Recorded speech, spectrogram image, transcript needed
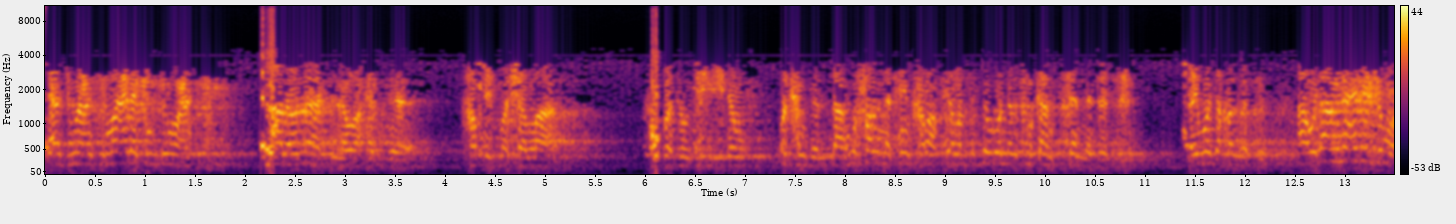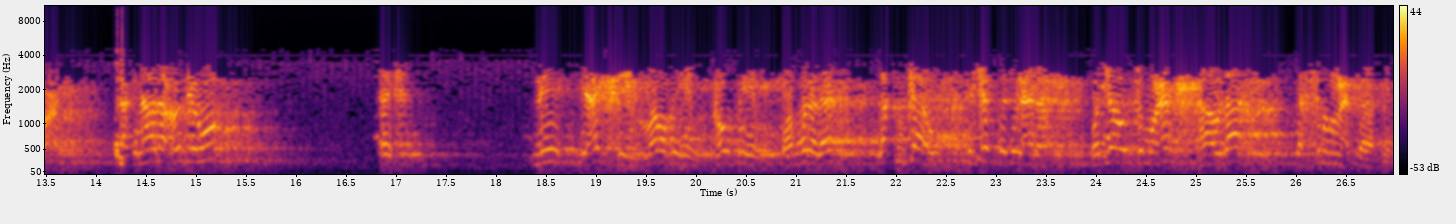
يا جماعة أنتم ما عليكم جمعة. قالوا لا إلا واحد خطيب ما شاء الله. خطبته جيدة والحمد لله. وصلنا الحين خلاص. يلا بدور لنا بس مكان تسند أيوه دخل المسجد هؤلاء من أهل الجمعة. لكن هذا عذروا إيش؟ بعجزهم مرضهم خوفهم. وهذا لكن جاءوا تشددوا العناء. وجاءوا الجمعة. هؤلاء نحسبهم مع الثلاثين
